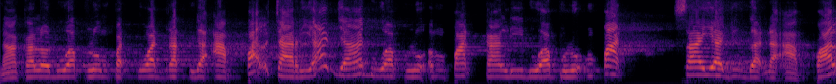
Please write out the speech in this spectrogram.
Nah kalau 24 kuadrat nggak apal cari aja 24 kali 24. Saya juga nggak apal,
